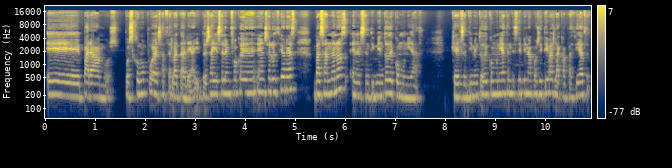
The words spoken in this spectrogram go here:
eh, para ambos. Pues cómo puedes hacer la tarea. Y entonces ahí es el enfoque en soluciones basándonos en el sentimiento de comunidad que el sentimiento de comunidad en disciplina positiva es la capacidad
